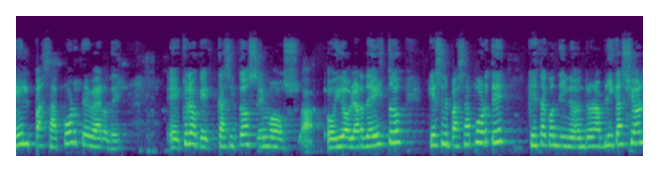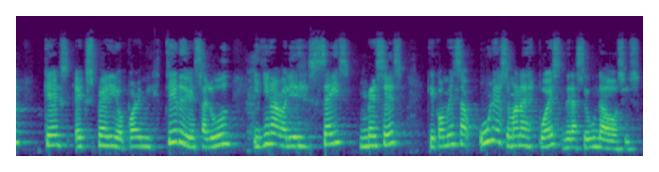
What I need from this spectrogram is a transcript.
el pasaporte verde. Eh, creo que casi todos hemos ah, oído hablar de esto, que es el pasaporte que está contenido dentro de una aplicación que es expedido por el Ministerio de Salud y tiene una validez de seis meses que comienza una semana después de la segunda dosis.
